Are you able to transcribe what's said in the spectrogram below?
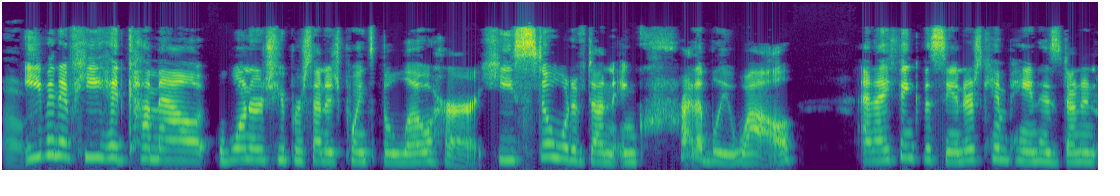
Oh, Even if he had come out one or two percentage points below her, he still would have done incredibly well. And I think the Sanders campaign has done an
